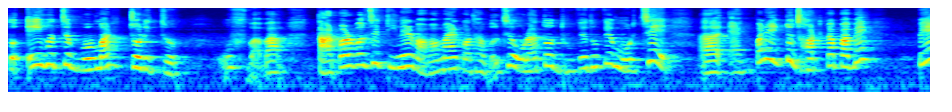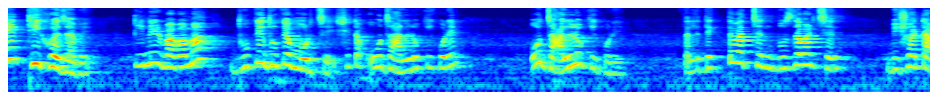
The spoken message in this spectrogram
তো এই হচ্ছে বৌমার চরিত্র। উফ বাবা। তারপর বলছে টিনের বাবা মায়ের কথা বলছে, ওরা তো ধুকে ধুকে মরছে একবারে একটু ঝটকা পাবে, পেয়ে ঠিক হয়ে যাবে। টিনের বাবা মা ধুকে ধুকে মরছে, সেটা ও জানলো কি করে? ও জানলো কি করে? তাহলে দেখতে পাচ্ছেন, বুঝতে পারছেন বিষয়টা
